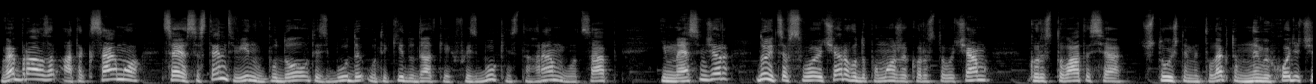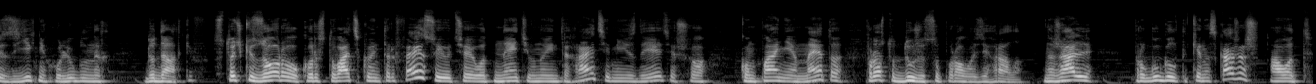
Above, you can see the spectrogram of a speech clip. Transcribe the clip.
веб-браузер. А так само цей асистент він вбудовуватись буде у такі додатки, як Facebook, Instagram, WhatsApp і Messenger. Ну і це в свою чергу допоможе користувачам користуватися штучним інтелектом, не виходячи з їхніх улюблених додатків. З точки зору користувацького інтерфейсу і цієї от нетівної інтеграції, мені здається, що компанія Meta просто дуже суперово зіграла. На жаль, про Google таке не скажеш, а от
